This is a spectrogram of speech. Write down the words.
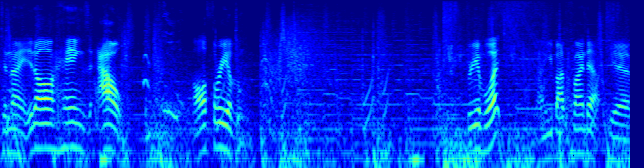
tonight. It all hangs out. All three of them. Three of what? Now you about to find out. Yeah.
